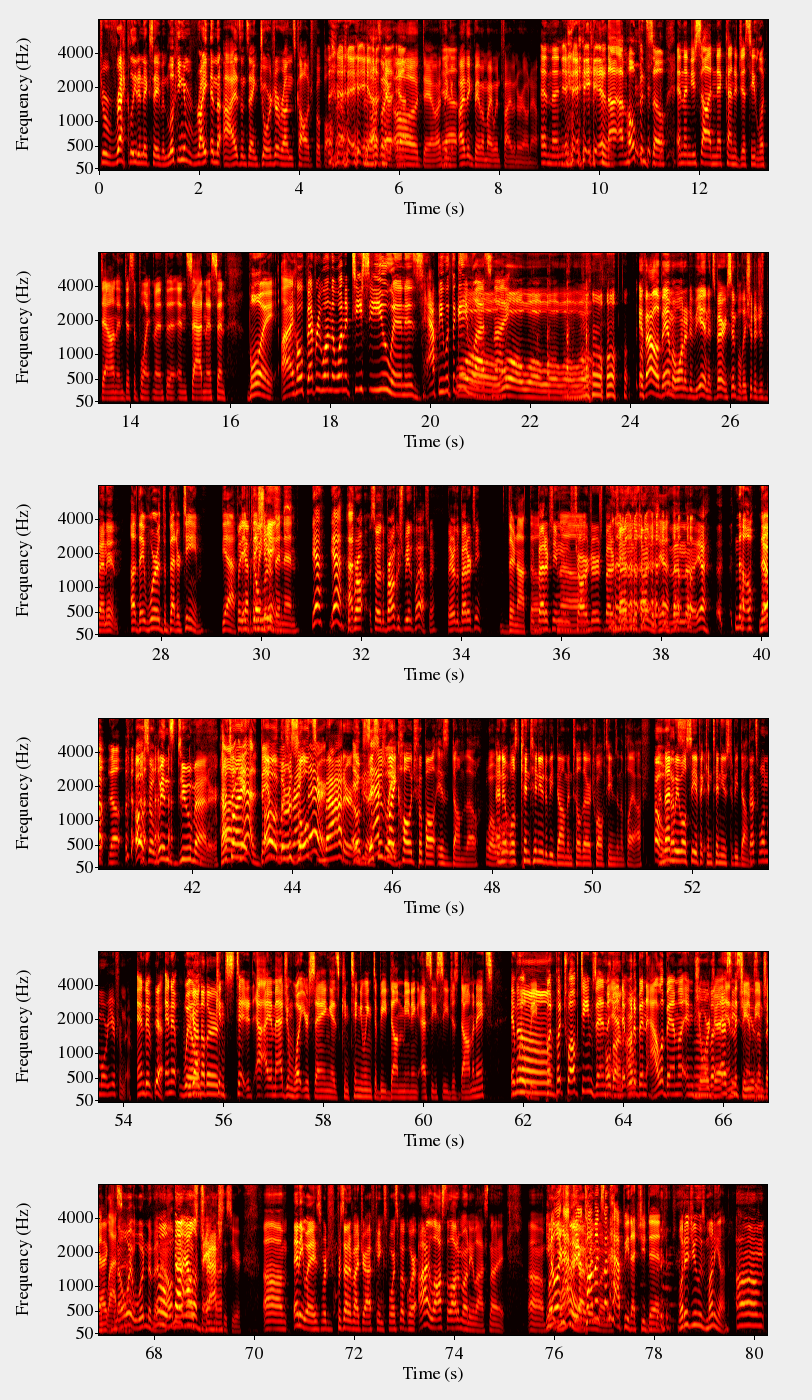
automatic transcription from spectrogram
directly to Nick Saban, looking him right in the eyes and saying, "Georgia runs college football." Now. yeah, I was like, yeah, yeah. "Oh damn! I think Yeah. I think Bama might win five in a row now." And then yeah, I- I'm hoping so. And then you saw Nick kind of just he looked down in disappointment and, and sadness. And boy, I hope everyone that wanted TCU in is happy with the game last night. Whoa, whoa, whoa, whoa, whoa! if Alabama wanted to be in, it's very simple. They should have just been in. Uh, they were the better team. Yeah, But you have to they win should have been in. Yeah, yeah. The I- Bron- so the Broncos should be in the playoffs, man. They're the better team. they're not though. Better team than the Chargers. Better team than than the Chargers, yeah. Then uh, yeah. No, no, Yep. no. Oh, so wins do matter. That's Uh, why. Yeah, Bama oh, the was right results there. matter. Okay. This is why Exactly. college football is dumb, though. Whoa, and it whoa. will continue to be dumb until there are 12 teams in the playoff. Oh, and then we that's- will see if it continues to be dumb. That's one more year from now. And it Yeah. and it will got another- consti- I I imagine what you're saying is continuing to be dumb, meaning SEC just dominates. It will be. Put put 12 teams in, Hold and on, it would have been Alabama and No, the Georgia in the championship back. last No, night. it wouldn't have been. No, Alabama not was trash this year. Um, anyways, we're presented by DraftKings Sportsbook, where I lost a lot of money last night. Uh, You know what? usually After your win comments, I'm happy that you did. what did you lose money on? Um,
